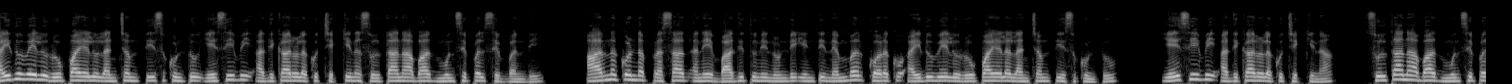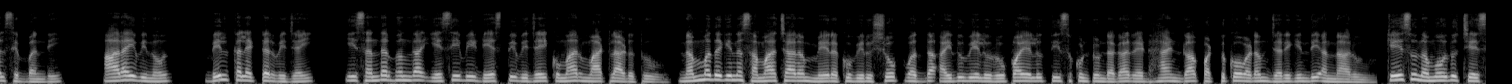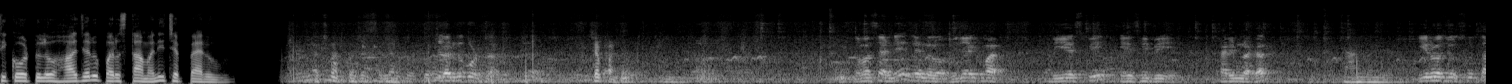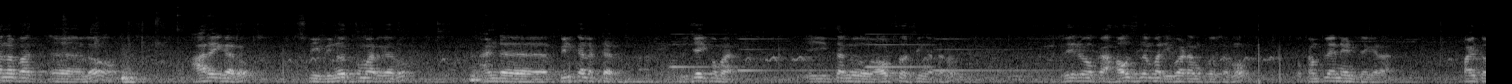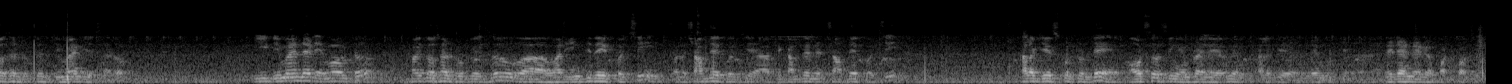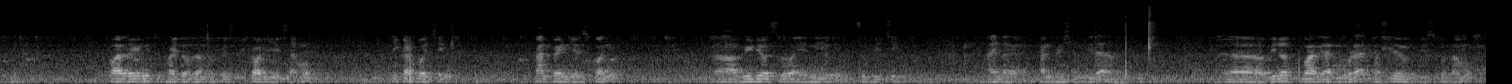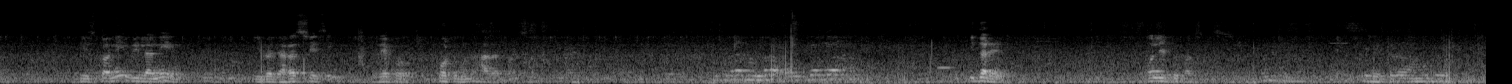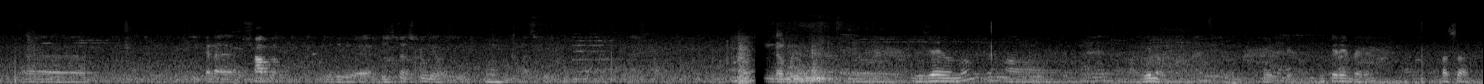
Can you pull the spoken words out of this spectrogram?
ఐదు వేలు రూపాయలు లంచం తీసుకుంటూ ఏసీబీ అధికారులకు చెక్కిన సుల్తానాబాద్ మున్సిపల్ సిబ్బంది ఆర్నకొండ ప్రసాద్ అనే బాధితుని నుండి ఇంటి నెంబర్ కొరకు ఐదు వేలు రూపాయల లంచం తీసుకుంటూ ఏసీబీ అధికారులకు చెక్కిన సుల్తానాబాద్ మున్సిపల్ సిబ్బంది RI Vinod bill collector Vijay ఈ సందర్భంగా ఏసీబీ డీఎస్పీ విజయ్ కుమార్ మాట్లాడుతూ నమ్మదగిన సమాచారం మేరకు వీరు షోప్ వద్ద ఐదు వేలు రూపాయలు తీసుకుంటుండగా రెడ్ హ్యాండ్గా పట్టుకోవడం జరిగింది అన్నారు. కేసు నమోదు చేసి కోర్టులో హాజరు పరుస్తామని చెప్పారు. చెప్పండి. నమస్తే అండి నేను విజయ్ కుమార్ డిఎస్పి ఏసీబీ కరీంనగర్. ఈరోజు సుల్తానాబాద్ ఆ, లో ఆర్ఐ గారు శ్రీ వినోద్ కుమార్ గారు and bill collector Vijay Kumar. ఇతను అవుట్ సోర్సింగ్ అతను. వీరు ఒక హౌస్ నెంబర్ ఇవ్వడం కోసము ఒక కంప్లైనెంట్ దగ్గర ఫైవ్ థౌసండ్ రూపీస్ డిమాండ్ చేశారు. ఈ demanded amount five thousand rupees వారి ఇంటి దగ్గరికి వచ్చి వాళ్ళ షాప్ దగ్గరికి వచ్చి ఆ కంప్లైంట్ షాప్ దగ్గరికి వచ్చి కలెక్ట్ చేసుకుంటుంటే అవుట్సోర్సింగ్ ఎంప్లాయీ దగ్గర మేము కలెక్ట్ మేము రెడ్ హ్యాండెడ్గా పట్టుకోవాల్సి వారి దగ్గర నుంచి ఫైవ్ థౌసండ్ రూపీస్ రికవర్ చేశాము. ఇక్కడికి వచ్చి కన్ఫైన్ చేసుకొని వీడియోస్ అవన్నీ చూపించి ఆయన కన్ఫెషన్ మీద వినోద్ కుమార్ గారిని కూడా కస్టడీలోకి తీసుకున్నాము. తీసుకొని వీళ్ళని ఈరోజు అరెస్ట్ చేసి రేపు కోర్టు ముందు హాజరుపరుస్తాం. ఇద్దరే ఓన్లీ టూ పర్సన్స్ ఇక్కడ షాప్లో ఇది డిజిటల్ స్టూడియో ఉంది. డబ్బులు. విజయ్ ఉన్ను వినోద్. ఓకే. పేరేం పేరు? ప్రసాద్.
